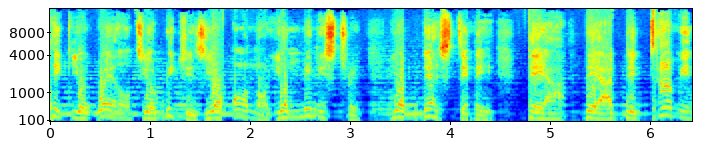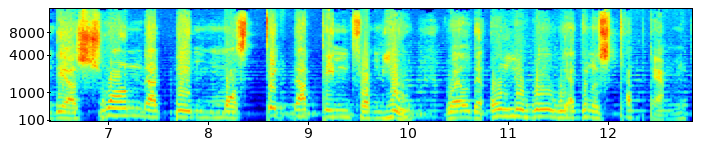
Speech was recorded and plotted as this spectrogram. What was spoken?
take your wealth, your riches, your honor, your ministry, your destiny. They are they are determined, they are sworn that they must take that thing from you. Well, the only way we are going to stop them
